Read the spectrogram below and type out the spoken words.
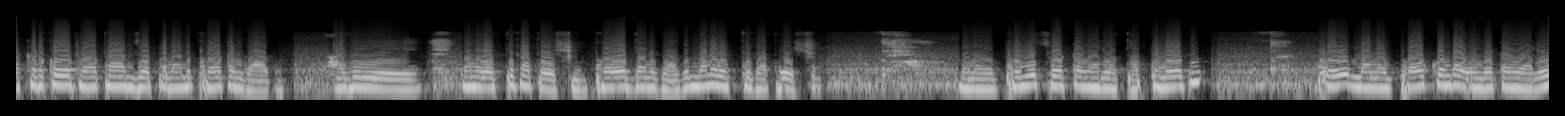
ఎక్కడికో పోతా అని చెప్పనని పోవటం కాదు. అది మన వ్యక్తిగత విషయం. పోవద్దని కాదు మన వ్యక్తిగత విషయం. మనం పోయి చూడటం వల్ల తప్పు లేదు. మనం పోకుండా ఉండటం వల్ల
